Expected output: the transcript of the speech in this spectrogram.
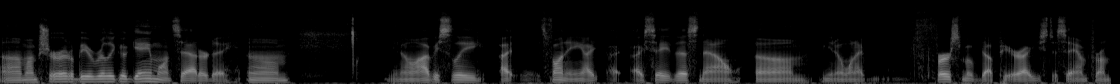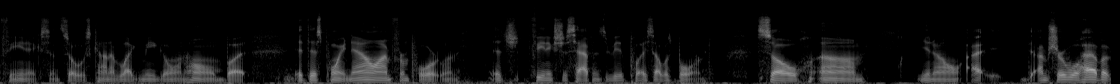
um, I'm sure it'll be a really good game on Saturday. Um, you know, obviously, I, it's funny. I, I, I say this now. Um, you know, when I first moved up here, I used to say I'm from Phoenix, and so it was kind of like me going home. But at this point now, I'm from Portland. It's Phoenix just happens to be the place I was born. So, um, you know, I I'm sure we'll have a,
